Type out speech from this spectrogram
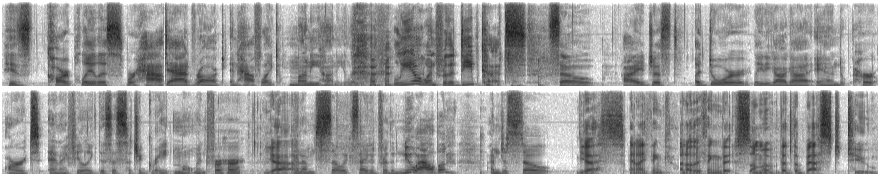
His car playlists were half dad rock and half like money honey. Like Leo went for the deep cuts. So I just adore Lady Gaga and her art, and I feel like this is such a great moment for her. yeah. And I'm so excited for the new album. I'm just so Yes, and I think another thing that some of that the best two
